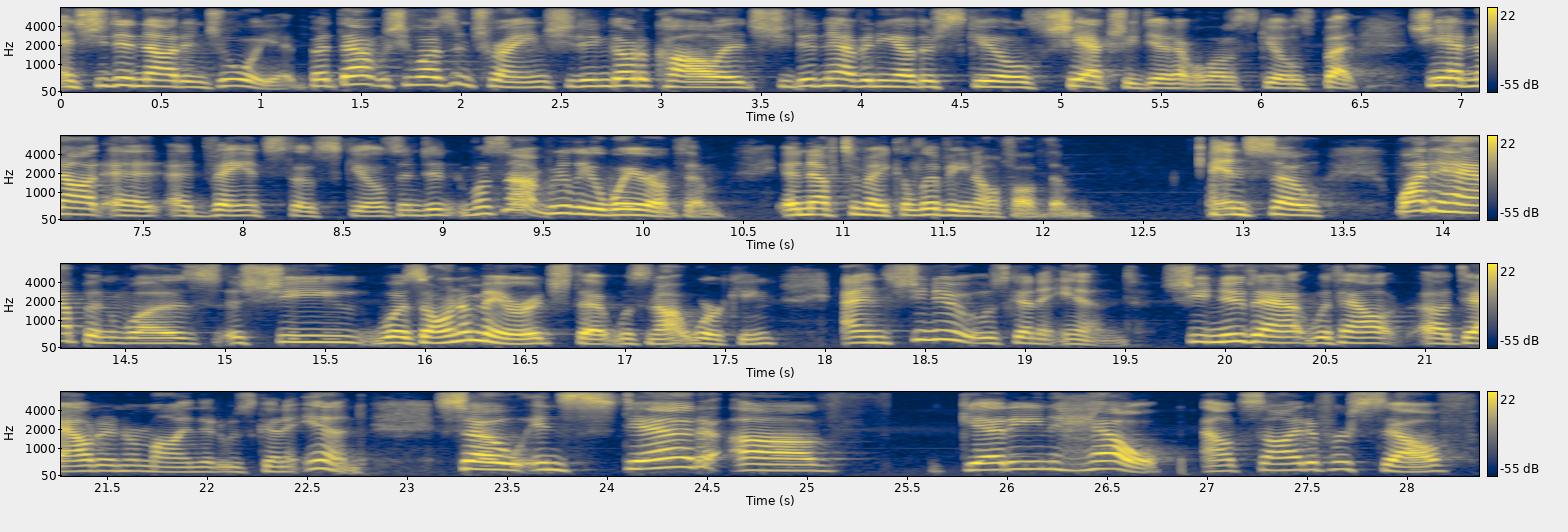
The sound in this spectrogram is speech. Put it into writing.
and she did not enjoy it. But that she wasn't trained. She didn't go to college. She didn't have any other skills. She actually did have a lot of skills, but she had not uh, advanced those skills and was not really aware of them enough to make a living off of them. And so, what happened was uh, she was on a marriage that was not working, and she knew it was going to end. She knew that without a doubt in her mind that it was going to end. So, instead of getting help outside of herself,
